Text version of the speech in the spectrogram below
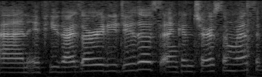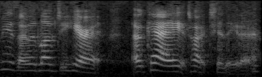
and if you guys already do this and can share some recipes, I would love to hear it. Okay, talk to you later.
